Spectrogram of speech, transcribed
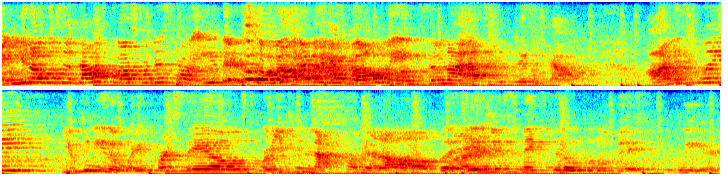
And you don't listen to Dots ask for a discount either. So just makes it a little bit weird.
